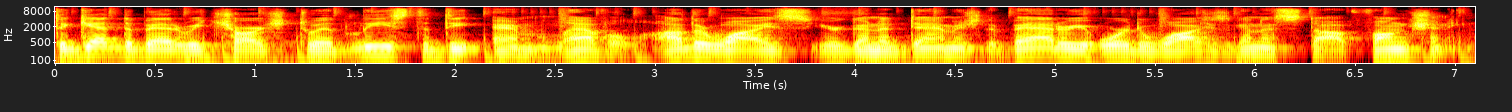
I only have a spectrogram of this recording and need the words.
to get the battery charged to at least the M level. Otherwise, you're gonna damage the battery or the watch is gonna stop functioning.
